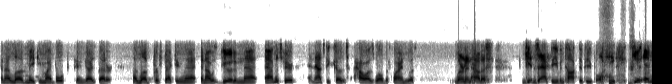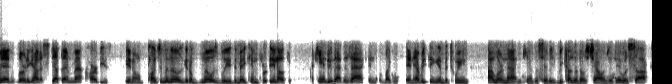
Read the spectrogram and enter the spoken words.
and I loved making my bullpen guys better. I loved perfecting that, and I was good in that atmosphere, and that's because how I was well defined with learning how to get Zach to even talk to people, get, and then learning how to step in Matt Harvey's, you know, punch him in the nose, get a nosebleed to make him, th- you know, th- I can't do that to Zach, and like, and everything in between. I learned that in Kansas City because of those challenges. It was sucked.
